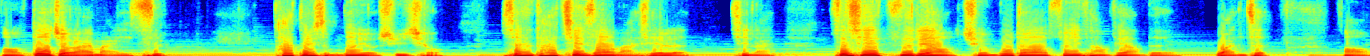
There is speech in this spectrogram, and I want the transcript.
哦，多久来买一次？他对什么东西有需求？甚至他介绍哪些人进来？这些资料全部都要非常非常的完整。哦。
